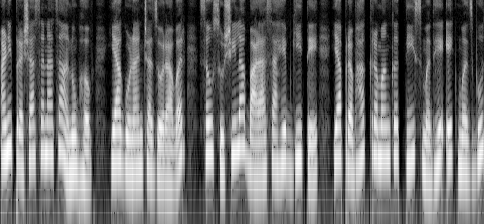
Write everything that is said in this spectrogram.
आणि प्रशासनाचा अनुभव या गुणांच्या जोरावर सौ सुशीला बाळासाहेब गीते या प्रभाग क्रमांक तीसमध्ये एक मजबूत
